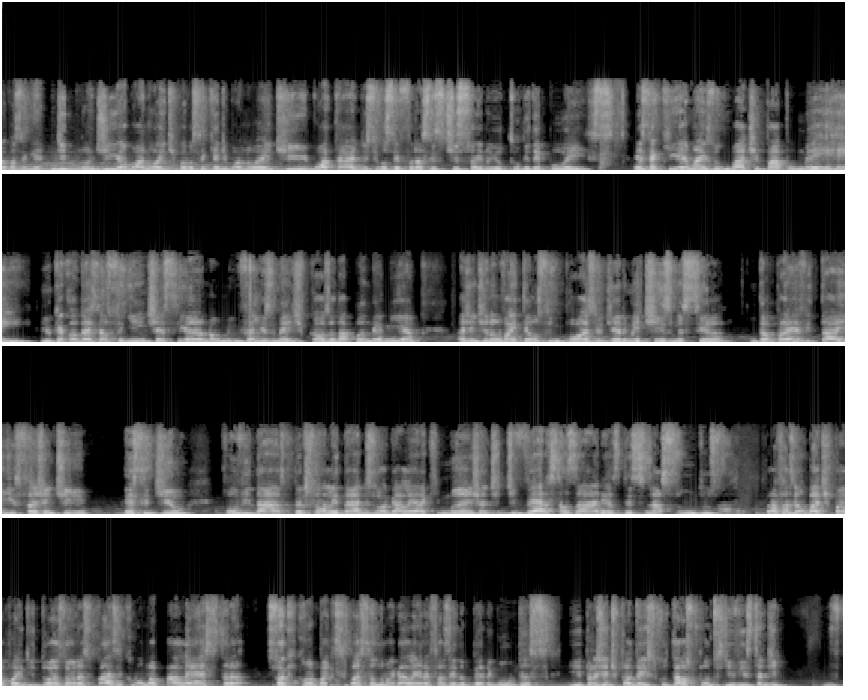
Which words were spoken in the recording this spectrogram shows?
para você que é de bom dia, boa noite para você que é de boa noite, boa tarde se você for assistir isso aí no YouTube depois. Esse aqui é mais um bate-papo Mayhem. E o que acontece é o seguinte: esse ano, infelizmente, por causa da pandemia, a gente não vai ter um simpósio de hermetismo esse ano. Então, para evitar isso, a gente decidiu convidar as personalidades ou a galera que manja de diversas áreas desses assuntos para fazer um bate-papo aí de duas horas, quase como uma palestra, só que com a participação de uma galera fazendo perguntas e para a gente poder escutar os pontos de vista de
